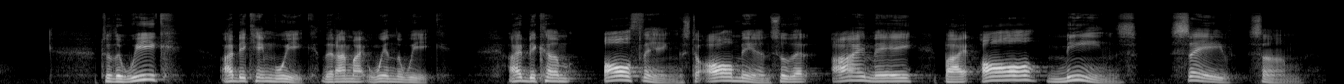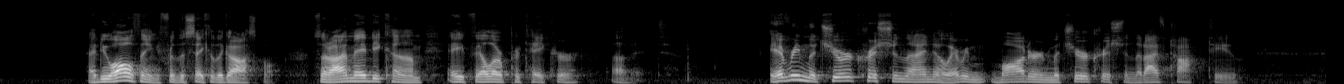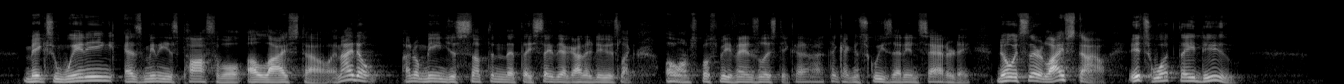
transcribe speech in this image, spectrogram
To the weak, I became weak, that I might win the weak. I had become all things to all men, so that I may by all means save some. I do all things for the sake of the gospel, so that I may become a fellow partaker of it. Every mature Christian that I know, every modern mature Christian that I've talked to, makes winning as many as possible a lifestyle. And I don't I don't mean just something that they say they got to do. It's like, oh, I'm supposed to be evangelistic. Uh, I think I can squeeze that in Saturday. No, it's their lifestyle. It's what they do.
